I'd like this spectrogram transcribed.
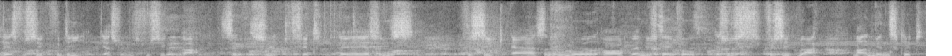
læse fysik, fordi jeg synes, fysik var sindssygt fedt. Øh, jeg synes, fysik er sådan en måde at være nysgerrig på. Jeg synes, fysik var meget menneskeligt,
